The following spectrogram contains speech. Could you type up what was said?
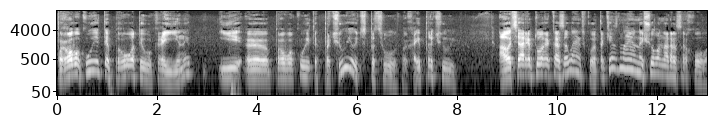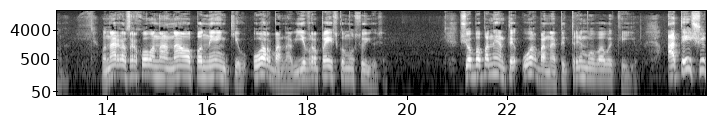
провокуєте проти України і е, провокуєте, працюють спецслужби, хай працюють. А оця риторика Зеленського, так я знаю, на що вона розрахована. Вона розрахована на опонентів Орбана в Європейському Союзі. щоб опоненти Орбана підтримували Київ. А те, що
